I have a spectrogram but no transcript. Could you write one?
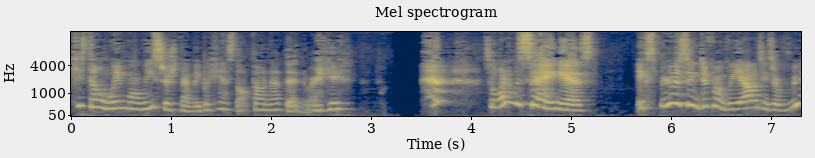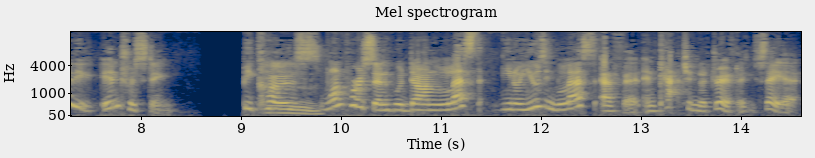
He's done way more research than me, but he has not found nothing, right? so what I'm saying is experiencing different realities are really interesting because mm. one person who done less, you know, using less effort and catching the drift, as you say it,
